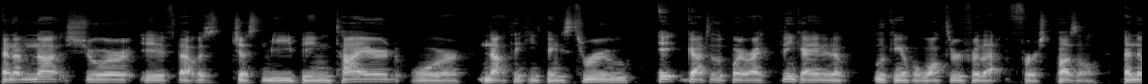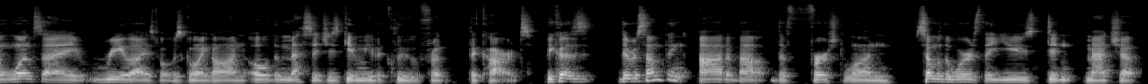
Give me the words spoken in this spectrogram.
And I'm not sure if that was just me being tired or not thinking things through. It got to the point where I think I ended up looking up a walkthrough for that first puzzle. And then once I realized what was going on, oh, the message is giving me the clue for the cards. Because there was something odd about the first one. Some of the words they used didn't match up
